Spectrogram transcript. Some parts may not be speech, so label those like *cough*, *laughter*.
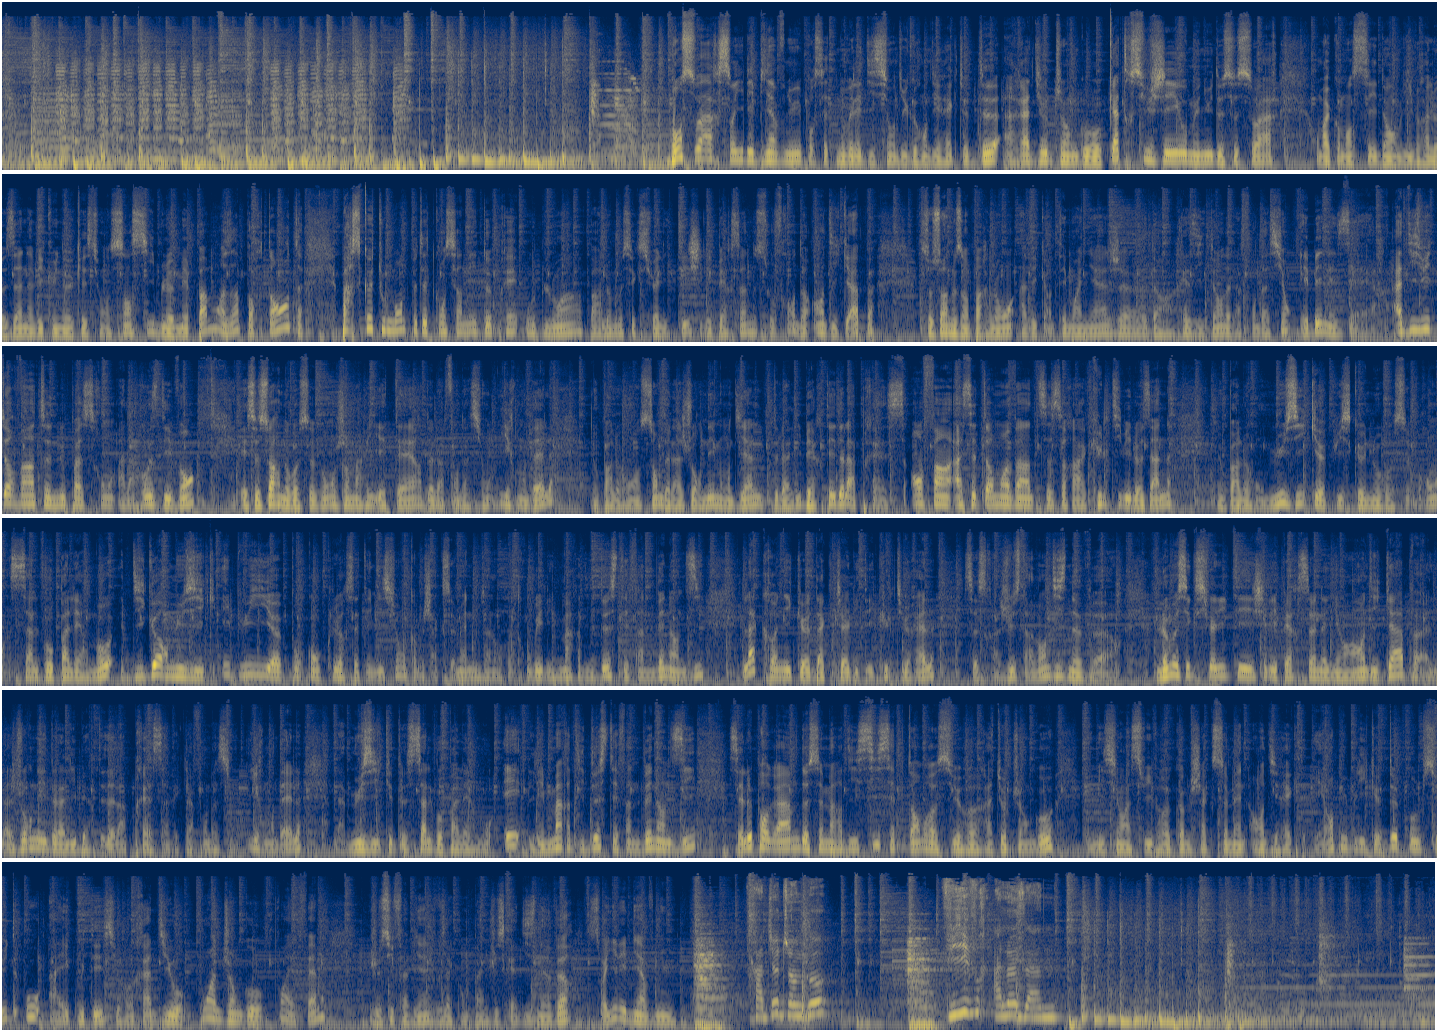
Bonsoir, soyez les bienvenus pour cette nouvelle édition du Grand Direct de Radio Django. Quatre sujets au menu de ce soir. On va commencer dans Vivre à Lausanne avec une question sensible mais pas moins importante parce que tout le monde peut être concerné de près ou de loin par l'homosexualité chez les personnes souffrant d'un handicap. Ce soir, nous en parlons avec un témoignage d'un résident de la Fondation Ebenezer. À 18h20, nous passerons à la Rose des Vents et ce soir, nous recevons Jean-Marie Ether de la Fondation Hirondelle. Nous parlerons ensemble de la journée mondiale de la liberté de la presse. Enfin, à 7h20, ce sera Cultiver Lausanne. Nous parlerons musique puisque nous recevrons Salvo Palermo d'Igor Musique. Et puis, euh, pour conclure cette émission, comme chaque semaine, nous allons retrouver les mardis de Stéphane Venanzi, la chronique d'actualité culturelle. Ce sera juste avant 19h. L'homosexualité chez les personnes ayant un handicap, la journée de la liberté de la presse avec la Fondation Hirondelle, la musique de Salvo Palermo et les mardis de Stéphane Venanzi. C'est le programme de ce mardi 6 septembre sur Radio Django. Émission à suivre comme chaque semaine en direct et en public de Pôle Sud ou à écouter sur radio.django.fm. Je suis Fabien, je vous accompagne jusqu'à 19h. Soyez les bienvenus. Radio Django, vivre à Lausanne.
